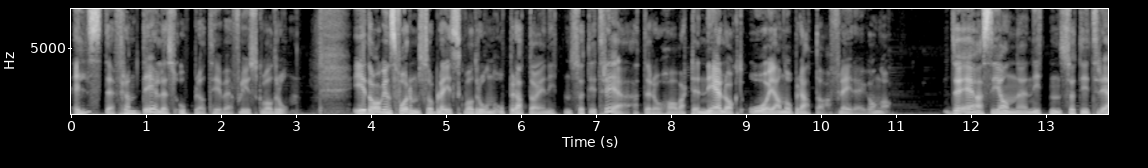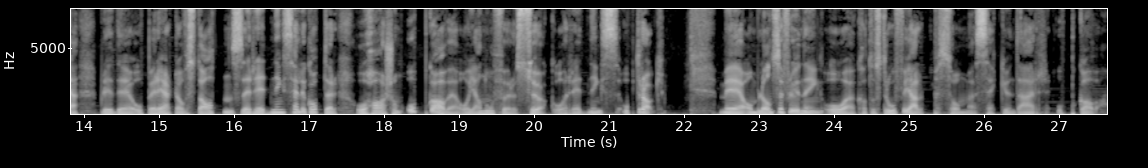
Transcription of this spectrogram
eldste fremdeles operative flyskvadron. I dagens form så ble skvadronen oppretta i 1973, etter å ha vært nedlagt og gjenoppretta flere ganger. Det er siden 1973 blitt operert av statens redningshelikopter, og har som oppgave å gjennomføre søk- og redningsoppdrag. Med ambulanseflyvning og katastrofehjelp som sekundæroppgaver.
